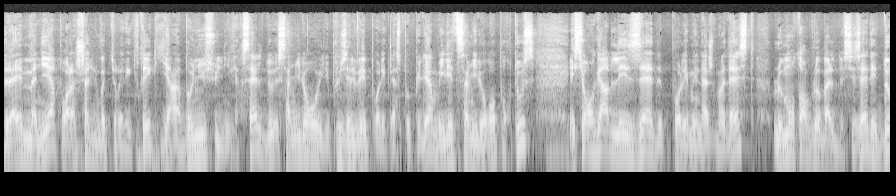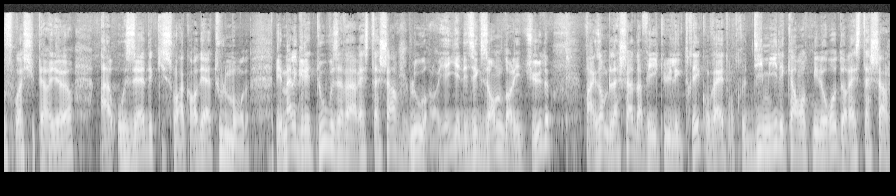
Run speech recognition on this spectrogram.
De la même manière, pour l'achat d'une voiture électrique, il y a un bonus universel de 5000 euros. Il est plus élevé pour les classes populaires, mais il est de 5 000 euros pour tous. Et si on regarde les aides pour les ménages modestes, le montant global de ces aides est deux fois supérieur aux aides qui sont accordées à tout le monde. Mais malgré tout, vous avez un reste à charge lourd. Alors, il y a des exemples dans l'étude. Par exemple, l'achat d'un véhicule électrique, on va être entre 10 000 et 40 000 euros de reste à charge,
